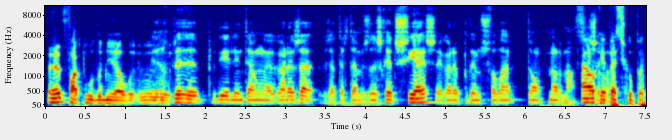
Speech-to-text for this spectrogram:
É, de facto, o Daniel. Uh... Pedia-lhe então, agora já, já tratamos das redes sociais, agora podemos falar tão normal. Ah, ok, peço desculpa.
